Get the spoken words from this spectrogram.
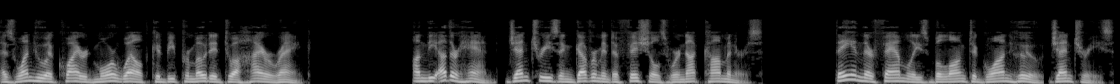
as one who acquired more wealth could be promoted to a higher rank. On the other hand, gentries and government officials were not commoners. They and their families belonged to Guanhu gentries.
